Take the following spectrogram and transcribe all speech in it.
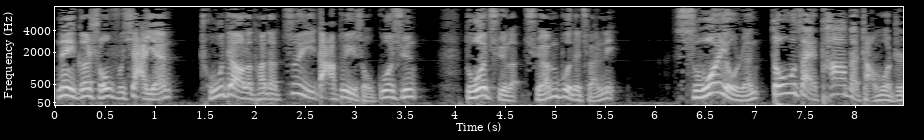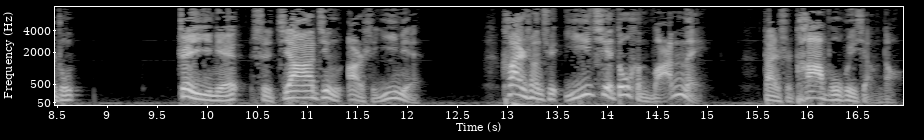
内阁首辅夏言除掉了他的最大对手郭勋，夺取了全部的权力，所有人都在他的掌握之中。这一年是嘉靖二十一年，看上去一切都很完美，但是他不会想到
